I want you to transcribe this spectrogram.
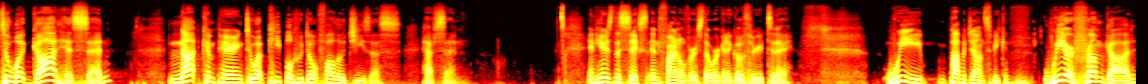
to what God has said not comparing to what people who don't follow Jesus have said. And here's the sixth and final verse that we're going to go through today. We, Papa John speaking, we are from God,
